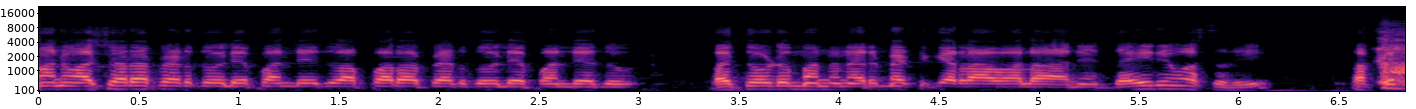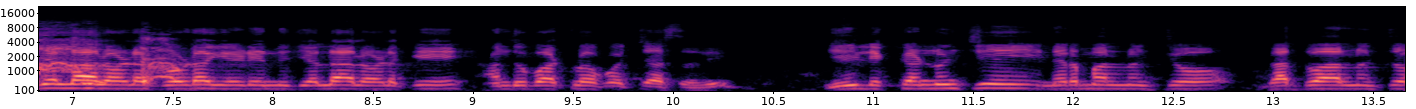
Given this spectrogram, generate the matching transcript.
మనం అశ్వరాపేట దోలే పని లేదు అప్పారావుపేట దోలే పని లేదు ప్రతోడు మన నరిమెట్టకే రావాలా అనే ధైర్యం వస్తుంది. పక్క జిల్లాల వాళ్ళకి కూడా ఏడెనిమిది జిల్లాల వాళ్ళకి అందుబాటులోకి వచ్చేస్తుంది. వీళ్ళు ఇక్కడి నుంచి నిర్మల్ నుంచో గద్వాల నుంచో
